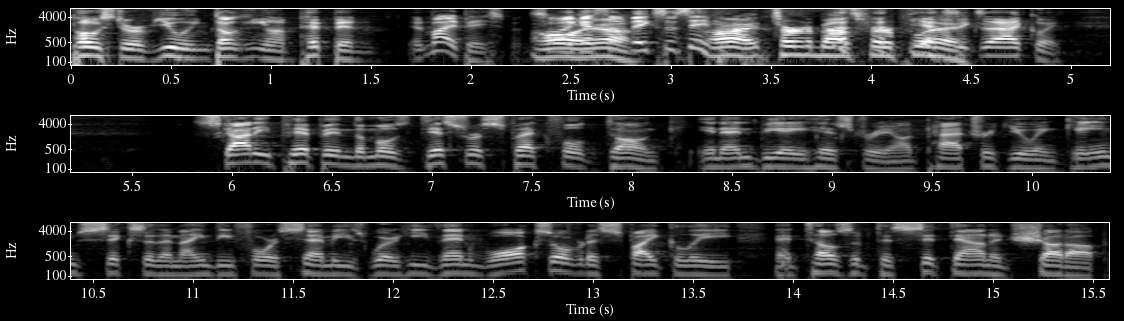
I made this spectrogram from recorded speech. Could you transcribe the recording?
poster of Ewing dunking on Pippen in my basement, so Oh, I guess yeah. that makes it safe. All right, turnabout's fair play. yes, exactly. Scottie Pippen, the most disrespectful dunk in NBA history on Patrick Ewing, game six of the 94 semis, where he then walks over to Spike Lee and tells him to sit down and shut up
